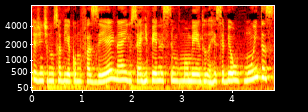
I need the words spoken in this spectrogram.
que a gente não sabia como fazer, né? E o CRP, nesse momento, recebeu muitas,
